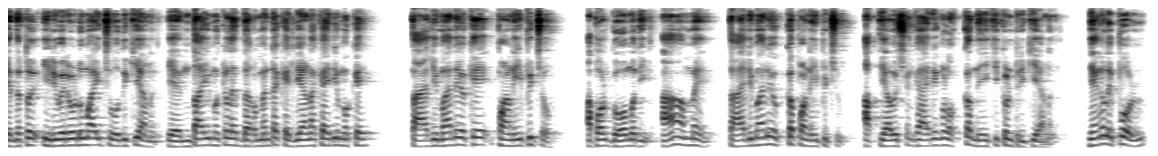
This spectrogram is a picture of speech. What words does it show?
എന്നിട്ട് ഇരുവരോടുമായി ചോദിക്കുകയാണ് എന്തായി മക്കളെ ധർമ്മന്റെ കല്യാണക്കാര്യമൊക്കെ താലിമാലയൊക്കെ പണിയിപ്പിച്ചോ? അപ്പോൾ ഗോമതി ആ അമ്മേ താലിമാലയൊക്കെ പണിയിപ്പിച്ചു. അത്യാവശ്യം കാര്യങ്ങളൊക്കെ നീക്കിക്കൊണ്ടിരിക്കുകയാണ്. ഞങ്ങളിപ്പോൾ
